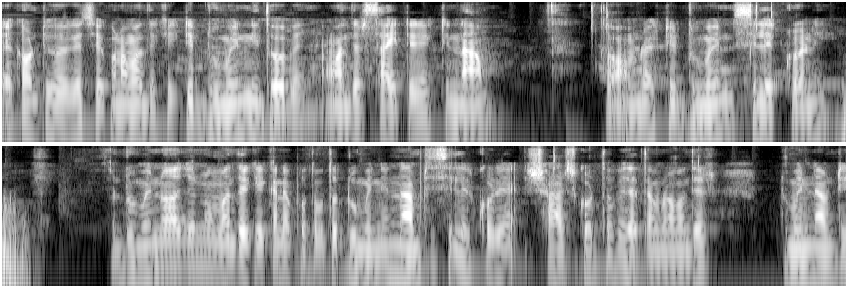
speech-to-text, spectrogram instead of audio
অ্যাকাউন্টটি হয়ে গেছে। এখন আমাদেরকে একটি ডোমেন নিতে হবে। আমাদের সাইটের একটি নাম। তো আমরা একটি ডোমেন সিলেক্ট করে নিই। তো ডোমেন নেওয়ার জন্য আমাদেরকে এখানে প্রথমত ডোমেনের নামটি সিলেক্ট করে সার্চ করতে হবে যাতে আমরা আমাদের ডোমেন নামটি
